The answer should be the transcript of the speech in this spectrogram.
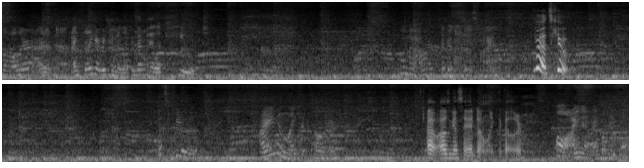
taller. I don't know. I feel like every time I look at them, I look cute. Oh no, our fitted on is fine. Yeah, it's cute. Oh, I was gonna say I don't like the color. Oh, I know. I believe that.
